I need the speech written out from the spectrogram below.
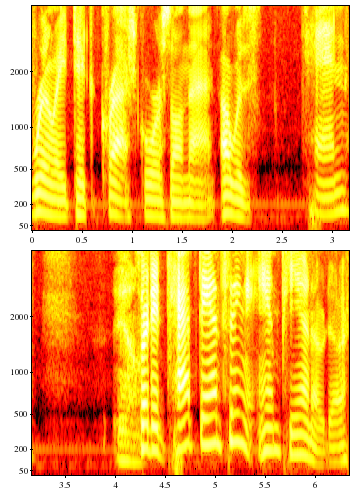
really take a crash course on that. I was 10. Yeah. So I did tap dancing and piano, Doug.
